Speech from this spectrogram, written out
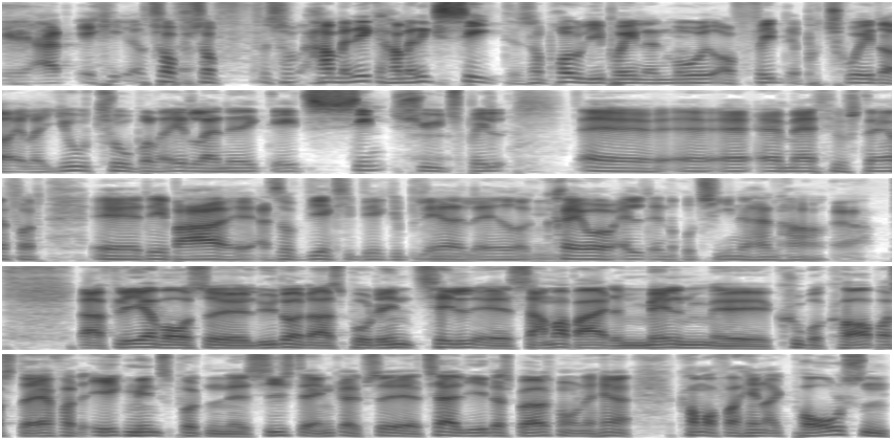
ja, så, så, så, har, man ikke, har man ikke set det, så prøv lige på en eller anden måde at finde det på Twitter eller YouTube eller et eller andet. Ikke? Det er et sindssygt spil af, af, af Matthew Stafford. Det er bare altså, virkelig, virkelig blæret lavet og kræver al den rutine, han har. Ja. Der er flere af vores øh, lyttere, der har spurgt ind til samarbejdet mellem Cooper Cup og Stafford, ikke mindst på den sidste angrebsserie. Jeg tager lige et af spørgsmålene her. Kommer fra Henrik Poulsen.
